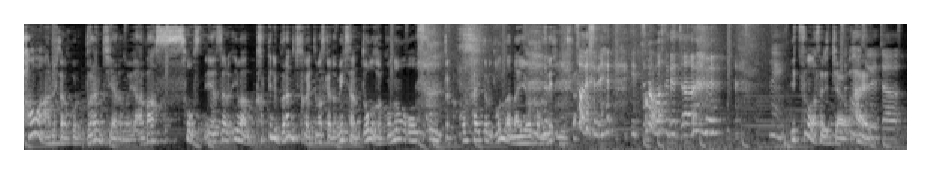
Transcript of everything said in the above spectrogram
パワーある人がこれブランチやるのやばそうですね。いや、それ今勝手にブランチとか言ってますけど、ミキさんどうぞこの本とかこのタイトルどんな内容かもぜひミキさそうですね。いつも忘れちゃう。はい。ん。いつも忘れちゃう。は忘れい。ちゃう。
